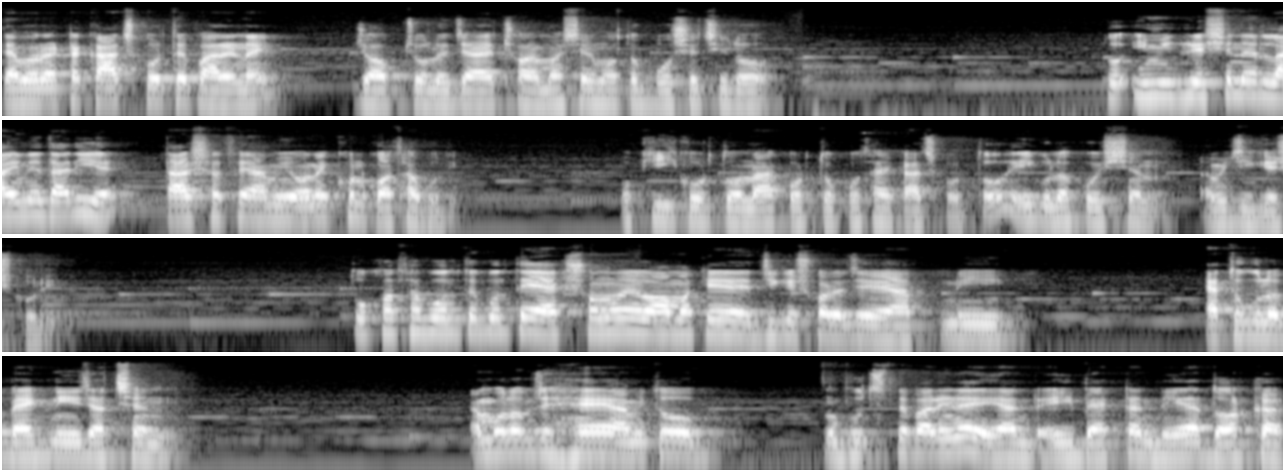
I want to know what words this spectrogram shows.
তেমন একটা কাজ করতে পারে নাই। জব চলে যায়, ছয় মাসের মতো বসেছিল। তো ইমিগ্রেশনের লাইনে দাঁড়িয়ে তার সাথে আমি অনেকক্ষণ কথা বলি। ও কী করতো, না করতো, কোথায় কাজ করতো, এইগুলো কোয়েশ্চেন আমি জিজ্ঞেস করি। তো কথা বলতে বলতে এক সময় ও আমাকে জিজ্ঞেস করে যে, আপনি এতগুলো ব্যাগ নিয়ে যাচ্ছেন? আমি বললাম যে হ্যাঁ আমি তো বুঝতে পারি নাই অ্যান্ড এই ব্যাগটা নেওয়া দরকার।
